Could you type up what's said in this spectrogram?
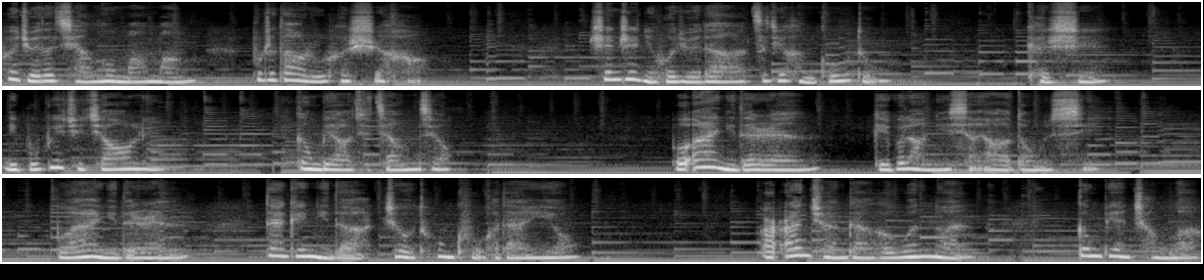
会觉得前路茫茫，不知道如何是好，甚至你会觉得自己很孤独。可是，你不必去焦虑，更不要去将就。不爱你的人给不了你想要的东西，不爱你的人带给你的只有痛苦和担忧，而安全感和温暖更变成了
